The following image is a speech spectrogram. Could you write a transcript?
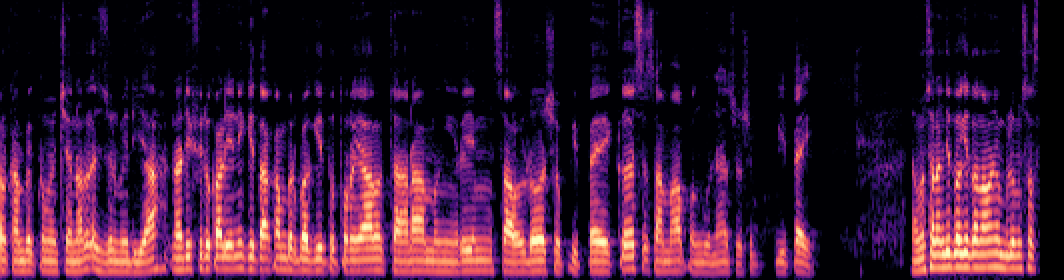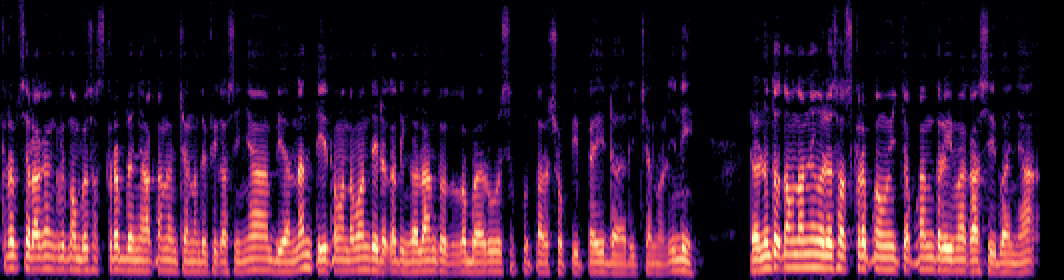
Welcome back to my channel, Azul Media. Nah di video kali ini kita akan berbagi tutorial cara mengirim saldo ShopeePay ke sesama pengguna ShopeePay Namun selanjutnya bagi teman-teman yang belum subscribe, silahkan klik tombol subscribe dan nyalakan lonceng notifikasinya Biar nanti teman-teman tidak ketinggalan tutorial baru seputar ShopeePay dari channel ini. Dan untuk teman-teman yang sudah subscribe, kami ucapkan terima kasih banyak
